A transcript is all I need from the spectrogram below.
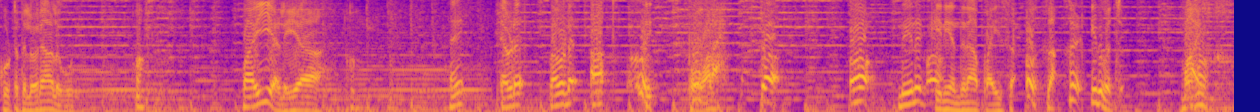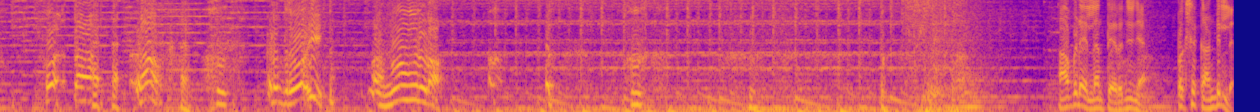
കൂട്ടത്തിൽ ഒരാൾ കൂടി. വയ്യളിയാ. എവിടെ? അവിടെ. ഓ നിനക്കിനി എന്തിനാ പൈസ? ഇത് വെച്ചു. ദ്രോഹി അങ്ങോടാ അവിടെ എല്ലാം തെരഞ്ഞു ഞാൻ പക്ഷെ കണ്ടില്ല.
